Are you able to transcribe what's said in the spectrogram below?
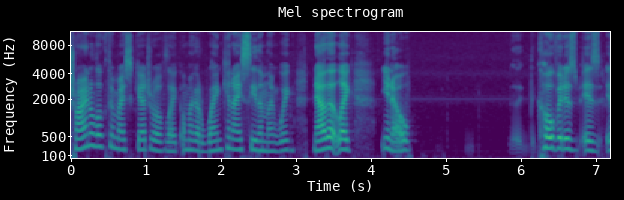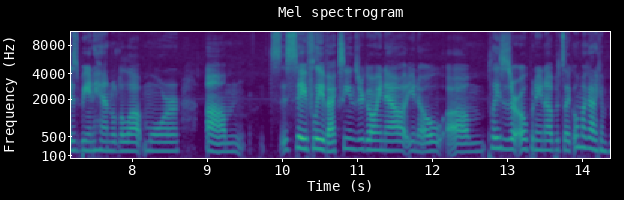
trying to look through my schedule of like, oh my god, when can I see them? Like, when, now that like, you know, COVID is is is being handled a lot more um, s- safely. Vaccines are going out. You know, um, places are opening up. It's like, oh my god, I can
